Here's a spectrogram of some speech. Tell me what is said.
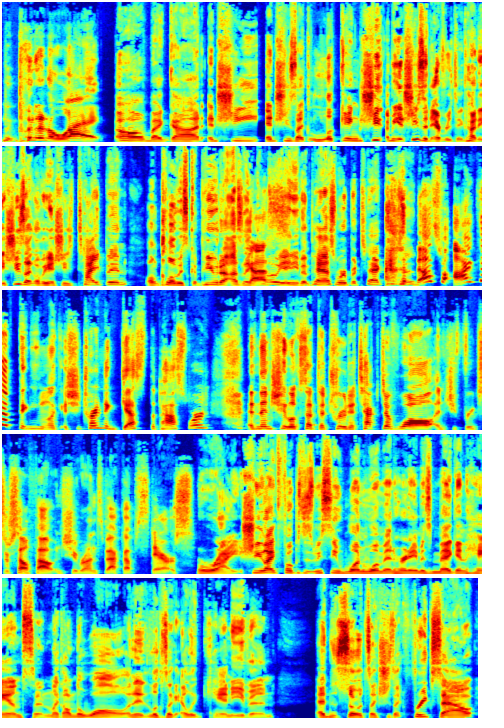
We put it away. oh my god! And she and she's like looking. She, I mean, she's in everything, honey. She's like over here. She's typing on Chloe's computer. I was like, Yes. Chloe ain't even password protected. That's what I kept thinking. Like, is she trying to guess the password? And then she looks at the True Detective wall and she freaks herself out and she runs back upstairs. Right. She like focuses. We see one woman, her name is Meghan Hansen, like on the wall, and it looks like Ellie can't even. And so it's like she's like freaks out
